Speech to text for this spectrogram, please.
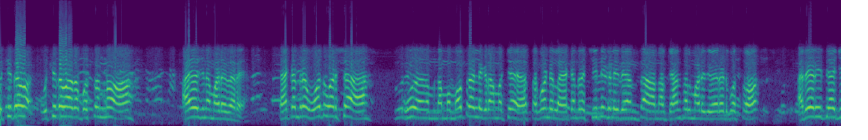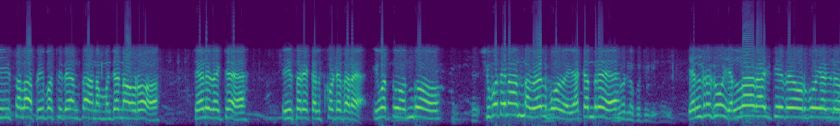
ಉಚಿತ, ಉಚಿತವಾದ ಬಸ್ಸನ್ನು ಆಯೋಜನೆ ಮಾಡಿದ್ದಾರೆ. ಯಾಕಂದ್ರೆ ಹೋದ ವರ್ಷ ನಮ್ಮ ಮೋಪುರಹಳ್ಳಿ ಗ್ರಾಮಕ್ಕೆ ತಗೊಂಡಿಲ್ಲ. ಯಾಕಂದ್ರೆ ಚೀಟಿಗಳಿದೆ ಅಂತ ನಾವು ಕ್ಯಾನ್ಸಲ್ ಮಾಡಿದ್ವಿ ಎರಡು ಬಸ್ಸು. ಅದೇ ರೀತಿಯಾಗಿ ಈ ಸಲ ಫ್ರೀ ಬಸ್ ಇದೆ ಅಂತ ನಮ್ಮ ಮಂಜಣ್ಣ ಅವರು ಹೇಳಿದ್ದಕ್ಕೆ ಈ ಸರಿ ಕಲ್ಸ್ಕೊಟ್ಟಿದ್ದಾರೆ. ಇವತ್ತು ಒಂದು ಶುಭ ದಿನ ಅಂತ ನಾವು ಹೇಳ್ಬೋದು. ಯಾಕಂದ್ರೆ ಎಲ್ರಿಗೂ ಎಲ್ಲ ರಾಜಕೀಯದವ್ರಿಗೂ ಎಳ್ಳು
